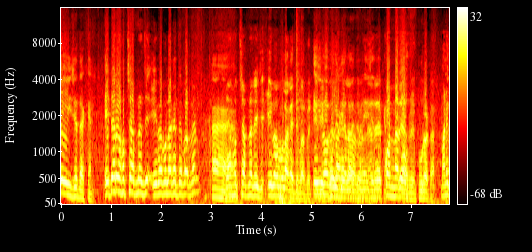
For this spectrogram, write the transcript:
এই যে দেখেন। এটারও হচ্ছে আপনার যে এইভাবে লাগাতে পারবেন হ্যাঁ, হ্যাঁ, দেন হ্যাঁ। হচ্ছে আপনার এই যে এইভাবে লাগাতে পারবেন। এইভাবে লাগাতে পারবেন, এই যে কর্নারে আসবে পুরাটা। মানে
